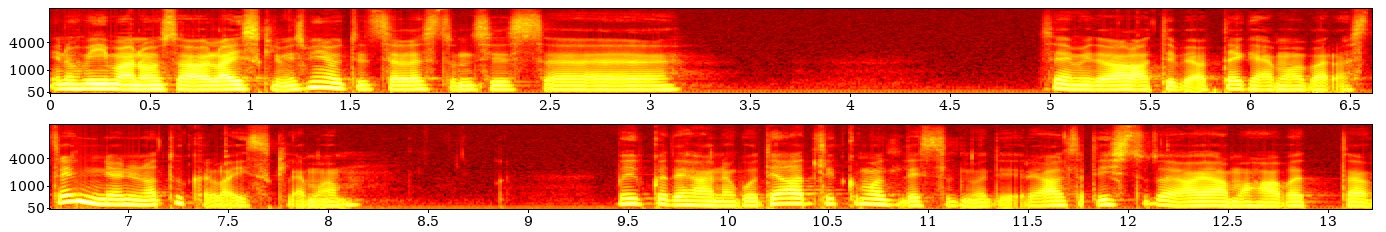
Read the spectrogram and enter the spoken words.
ja noh, viimane osa, laisklemisminutid, sellest on siis äh, see, mida alati peab tegema pärast trenni, on ju natuke laisklema. võib ka teha nagu teadlikumalt, lihtsalt niimoodi reaalselt istuda ja aja maha võtta.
